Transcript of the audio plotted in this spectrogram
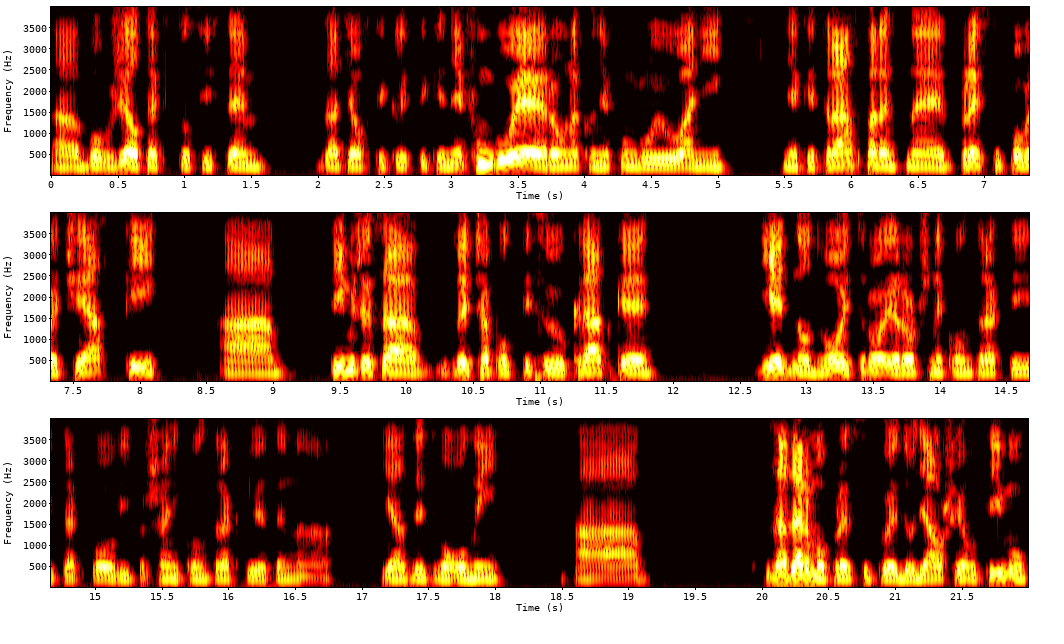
Bohužiaľ takýto systém zatiaľ v cyklistike nefunguje, rovnako nefungujú ani nejaké transparentné prestupové čiastky a tým, že sa zväčša podpisujú krátke jedno, dvoj, troj ročné kontrakty, tak po vypršaní kontraktu je ten jazdec voľný a zadarmo prestupuje do ďalšieho týmu.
